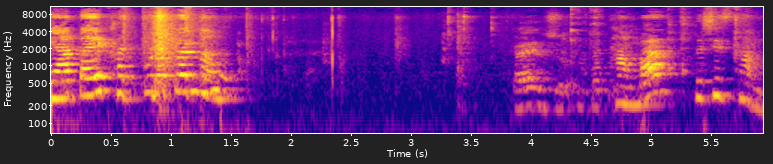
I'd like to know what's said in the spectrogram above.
आणि आता एक हात पुढं कर ना. काय आता थांबा तशीच थांब.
